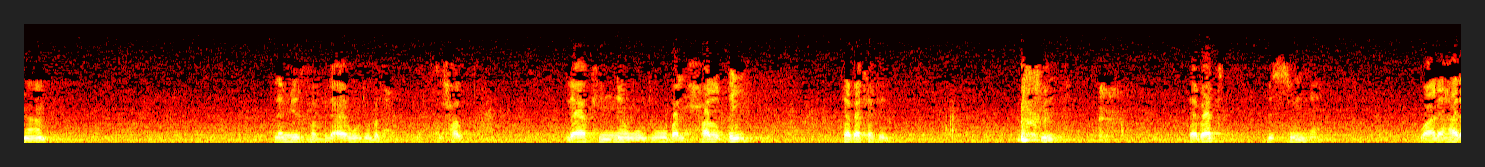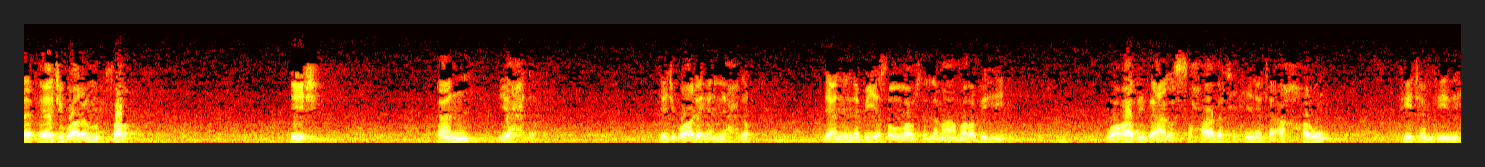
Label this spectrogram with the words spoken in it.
نعم. لم يذكر في الآية وجوب الحلق. لكن وجوب الحلق ثبت في السنة. ثبت بالسنة. وعلى هذا فيجب على المحصر إيش؟ أن يحلق. يجب عليه أن يحلق. لأن النبي صلى الله عليه وسلم أمر به وغضب على الصحابة حين تأخروا في تنفيذه.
